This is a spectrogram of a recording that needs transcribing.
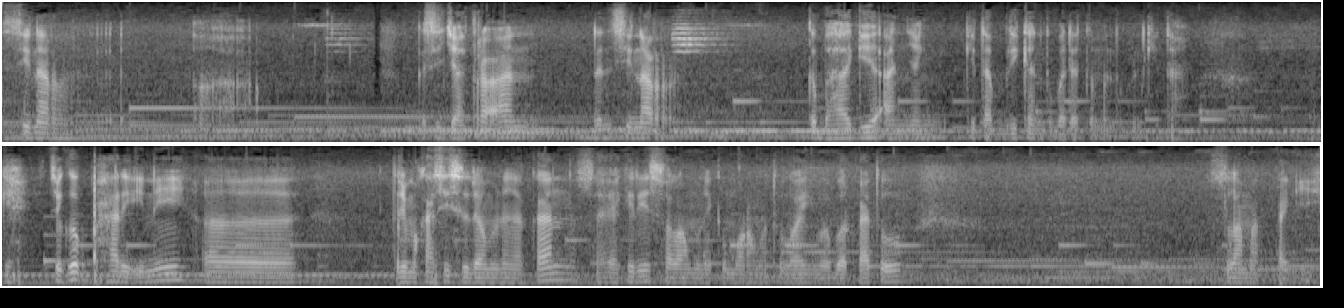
sinar uh, kesejahteraan dan sinar kebahagiaan yang kita berikan kepada teman-teman kita. Oke, cukup hari ini. Uh, terima kasih sudah mendengarkan. Saya akhiri. Assalamualaikum warahmatullahi wabarakatuh. Selamat pagi.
